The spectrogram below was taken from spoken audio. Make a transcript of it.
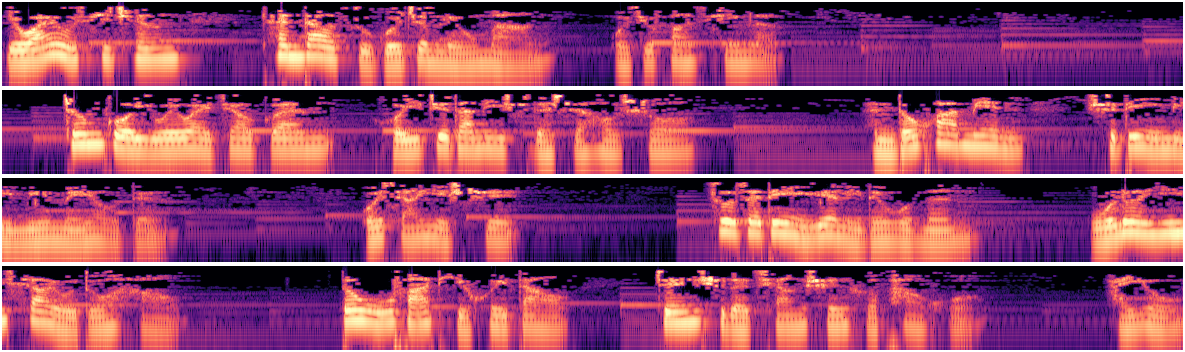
有网友戏称，看到祖国这么流氓，我就放心了。中国一位外交官回忆这段历史的时候说，很多画面是电影里面没有的。我想也是，坐在电影院里的我们，无论音效有多好，都无法体会到。真实的枪声和炮火，还有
